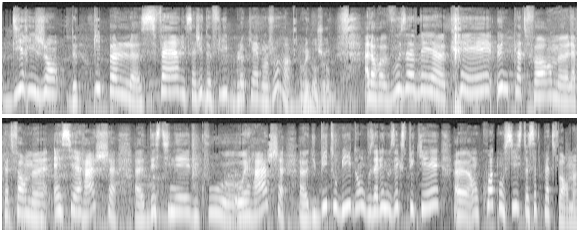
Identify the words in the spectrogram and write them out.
dirigeant de People Sphere. Il s'agit de Philippe Bloquet. Bonjour. Oui, bonjour. Alors, vous avez euh, créé une plateforme, la plateforme SIRH, destinée du coup au RH, du B2B. Donc, vous allez nous expliquer en quoi consiste cette plateforme.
